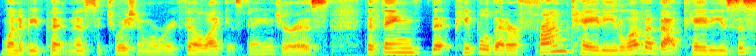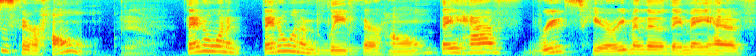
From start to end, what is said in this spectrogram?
want to be put in a situation where we feel like it's dangerous. The thing that people that are from Katy love about Katy is this is their home. Yeah. They don't want to they don't want to leave their home. They have roots here even though they may have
